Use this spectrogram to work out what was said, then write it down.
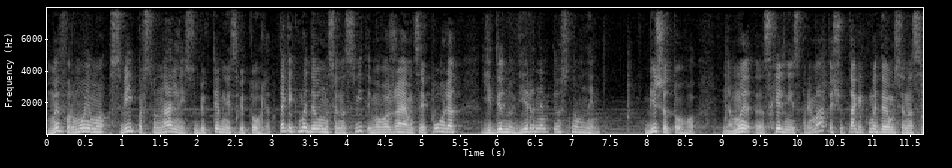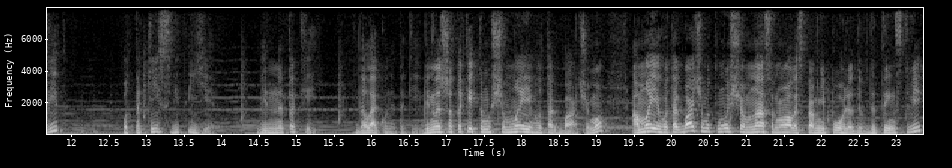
ми формуємо свій персональний суб'єктивний світогляд. Так як ми дивимося на світ, і ми вважаємо цей погляд єдиновірним і основним. Більше того, ми е, схильні сприймати, що так як ми дивимося на світ, от такий світ і є. Він не такий, далеко не такий. Він лише такий, тому що ми його так бачимо. А ми його так бачимо, тому що в нас формувалися певні погляди в дитинстві,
